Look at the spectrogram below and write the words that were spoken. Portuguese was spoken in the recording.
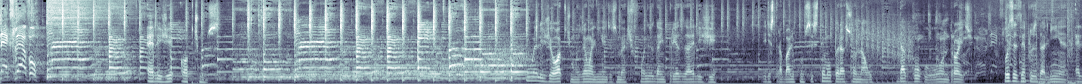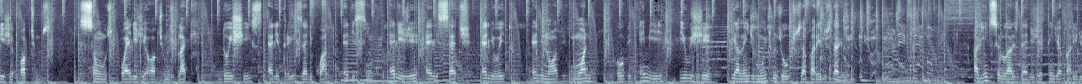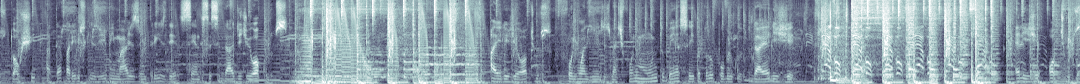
Next level. LG Optimus. O LG Optimus é uma linha de smartphones da empresa LG. Eles trabalham com o sistema operacional da Google, o Android. Os exemplos da linha LG Optimus são os LG Optimus Black, 2X, L3, L4, L5, LG, L7, L8, L9, One, Ruby, ME e o G, e além de muitos outros aparelhos da linha. A linha de celulares da LG tem de aparelhos dual chip até aparelhos que exibem imagens em 3D sem a necessidade de óculos. A LG Optimus foi uma linha de smartphone muito bem aceita pelo público da LG. Level, level, level, level, level. LG Optimus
